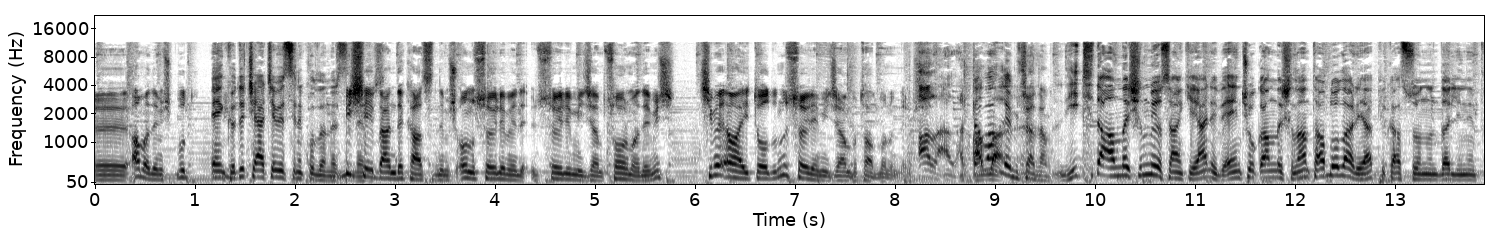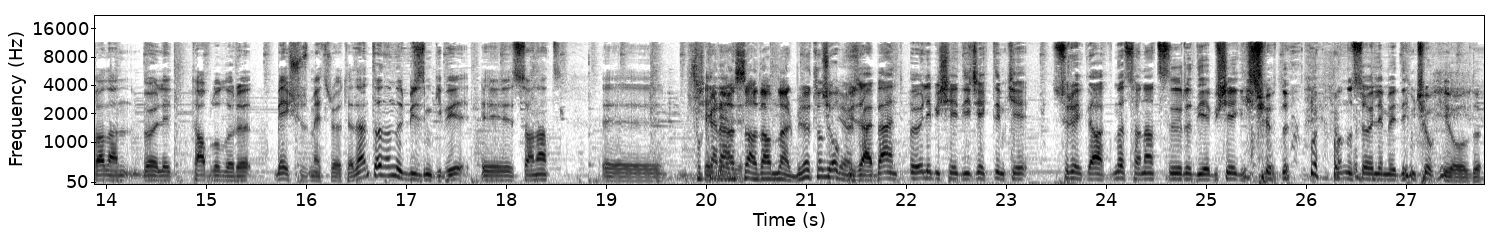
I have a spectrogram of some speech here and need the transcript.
E, ama demiş bu En kötü çerçevesini kullanırsın bir şey demiş. bende kalsın demiş. Onu söyleme, söylemeyeceğim sorma demiş. Kime ait olduğunu söylemeyeceğim bu tablonun demiş. Allah Allah tamam Allah- demiş adam. Hiç de anlaşılmıyor sanki yani en çok anlaşılan tablolar ya Picasso'nun Dali'nin falan böyle tabloları 500 metre öteden tanınır bizim gibi e, sanat e, Fıkarası şeyleri. adamlar bile tanıyor. Çok güzel ben öyle bir şey diyecektim ki sürekli aklımda sanat sığırı diye bir şey geçiyordu onu söylemediğim çok iyi oldu.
